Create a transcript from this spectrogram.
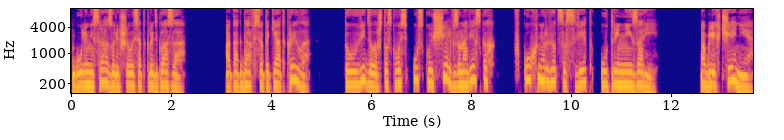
Гуля не сразу решилась открыть глаза. А когда все таки открыла, то увидела, что сквозь узкую щель в занавесках в кухню рвется свет утренней зари. Облегчение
